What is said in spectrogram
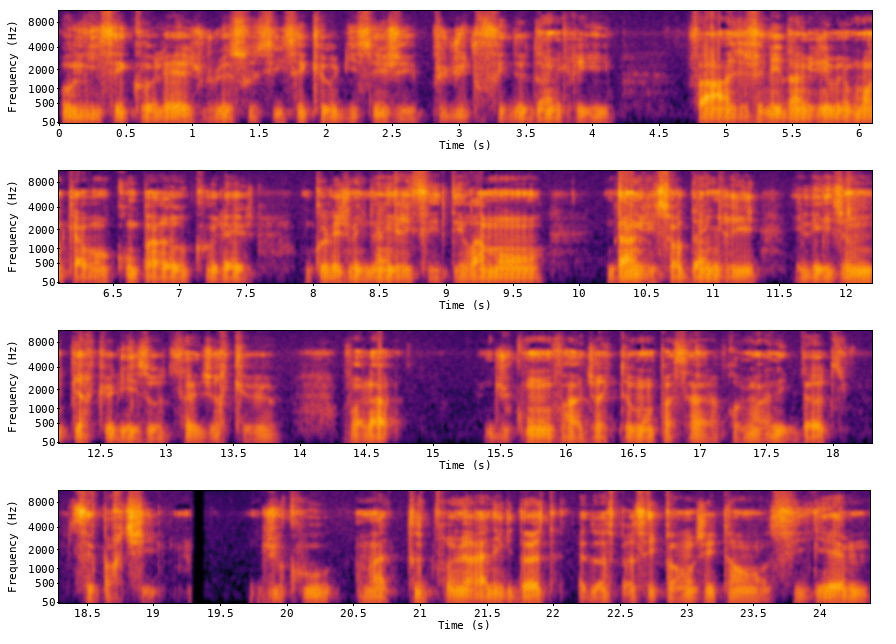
au lycée collège. Le souci, c'est qu'au lycée, j'ai plus du tout fait de dingueries. Enfin, j'ai fait des dingueries, mais moins qu'avant, comparé au collège. Au collège, mes dingueries, c'était vraiment dinguerie sur dinguerie, et les uns pires que les autres. Ça veut dire que, voilà. Du coup, on va directement passer à la première anecdote. C'est parti. Du coup, ma toute première anecdote, elle doit se passer quand j'étais en sixième.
